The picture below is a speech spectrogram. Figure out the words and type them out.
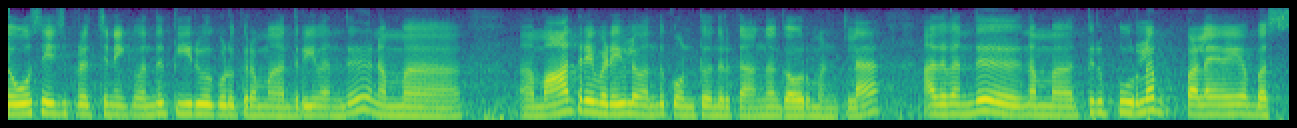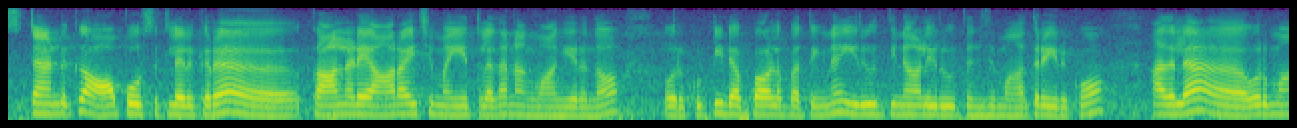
டோசேஜ் பிரச்சனைக்கு வந்து தீர்வு கொடுக்குற மாதிரி வந்து நம்ம மாத்திரை வடிவில் வந்து கொண்டு வந்திருக்காங்க கவர்மெண்ட்டில் அது வந்து நம்ம திருப்பூரில் பழைய பஸ் ஸ்டாண்டுக்கு ஆப்போசிட்டில் இருக்கிற கால்நடை ஆராய்ச்சி மையத்தில் தான் நாங்கள் வாங்கியிருந்தோம். ஒரு குட்டி டப்பாவில் பார்த்திங்கன்னா இருபத்தி நாலு இருபத்தஞ்சி மாத்திரை இருக்கும். அதில் ஒரு மா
